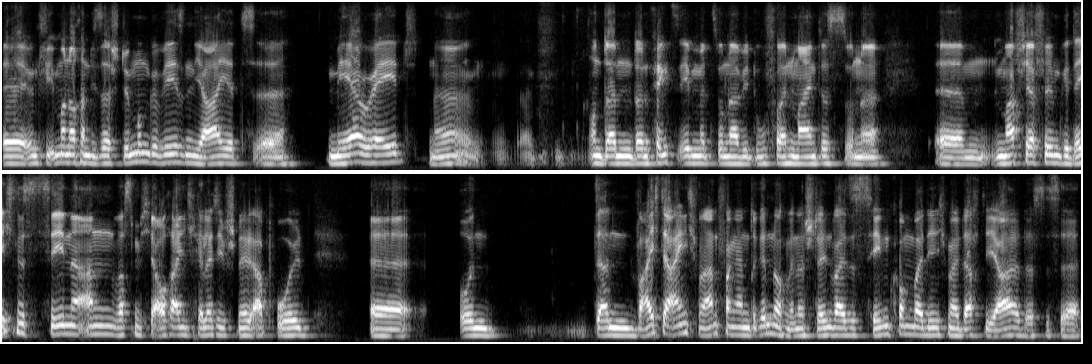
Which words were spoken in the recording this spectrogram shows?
Äh, irgendwie immer noch in dieser Stimmung gewesen. Ja, jetzt äh, mehr Raid. Ne? Und dann, dann fängt es eben mit so einer, wie du vorhin meintest, so eine ähm, Mafia-Film-Gedächtnisszene an, was mich ja auch eigentlich relativ schnell abholt. Äh, und dann war ich da eigentlich von Anfang an drin, noch wenn da stellenweise Szenen kommen, bei denen ich mal dachte, ja, das ist äh,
